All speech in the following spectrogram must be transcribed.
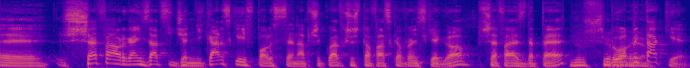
y, szefa organizacji dziennikarskiej w Polsce, na przykład Krzysztofa Skowrońskiego, szefa SDP, byłoby boję. takie.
